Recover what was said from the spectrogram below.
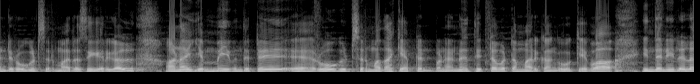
அண்ட் ரோஹித் சர்மா ரசிகர்கள். ஆனால் எம்ஐ வந்துட்டு ரோஹித் சர்மா தான் கேப்டன் பண்ணன்னு திட்டவட்டமாக இருக்காங்க ஓகேவா இந்த நிலையில்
